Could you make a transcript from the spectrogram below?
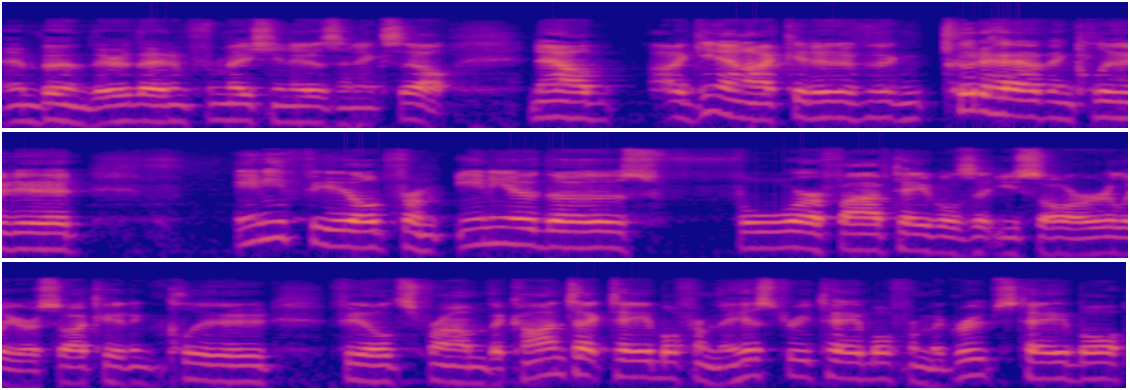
And boom, there that information is in Excel. Now, again, I could have could have included any field from any of those four or five tables that you saw earlier. So I could include fields from the contact table, from the history table, from the groups table.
